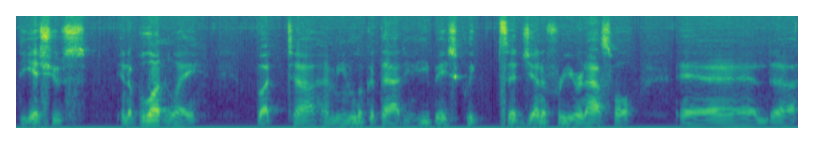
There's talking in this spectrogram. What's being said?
the issues in a blunt way but uh, I mean, look at that. He basically said, "Jennifer, you're an asshole," and uh,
